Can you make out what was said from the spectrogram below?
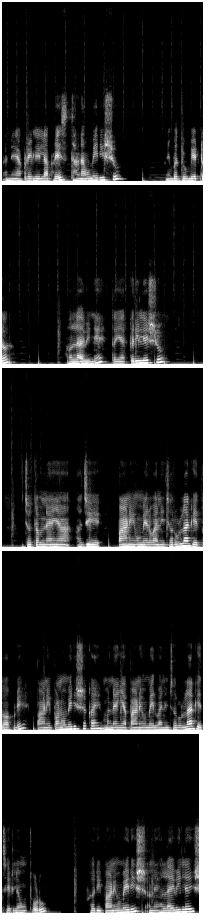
અને આપણે લીલા ફ્રેશ ધાણા ઉમેરીશું અને બધું બેટર હલાવીને તૈયાર કરી લેશું. જો તમને અહીંયા હજી પાણી ઉમેરવાની જરૂર લાગે તો આપણે પાણી પણ ઉમેરી શકાય. મને અહીંયા પાણી ઉમેરવાની જરૂર લાગે છે એટલે હું થોડું ફરી પાણી ઉમેરીશ અને હલાવી લઈશ.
